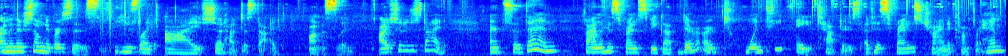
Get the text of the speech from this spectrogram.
I mean, there's so many verses. He's like, I should have just died, honestly. I should have just died. And so then finally his friends speak up. There are 28 chapters of his friends trying to comfort him,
